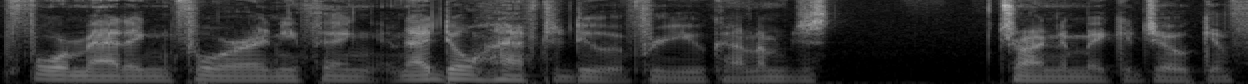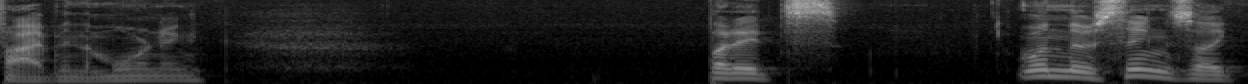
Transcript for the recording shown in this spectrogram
formatting for anything, and I don't have to do it for UConn. I'm just trying to make a joke at five in the morning. But it's one of those things like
